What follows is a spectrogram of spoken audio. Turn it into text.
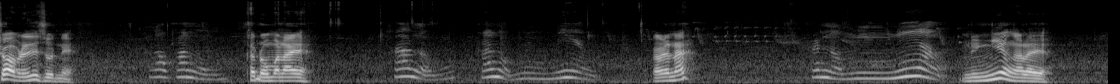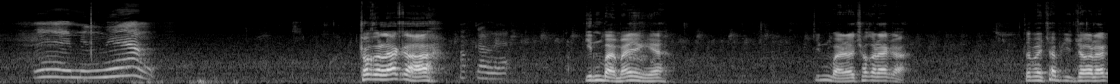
ชอบอะไรที่สุดเนี่ยชอบขนมขนมอะไร ขนมขนมมีเมี่ยงอะไรนะขนมมีเมี่ยงมีเงี้ยงอะไร เอ้ยมีเมี่ยงช็อกโกแลตเหรอช็อกโกแลตกินบ่อยไหมอย่างเงี้ย กินบ่อยแล้วช็อกโกแลตอะทำไมชอบกินช็อกโกแลต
